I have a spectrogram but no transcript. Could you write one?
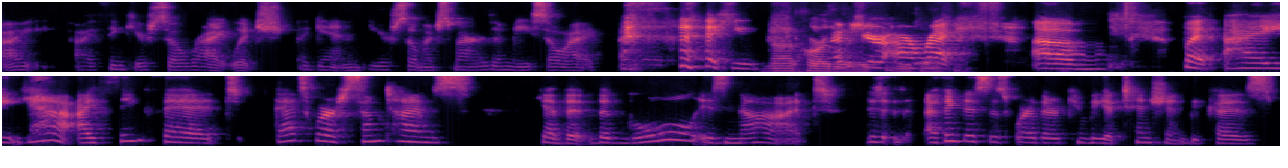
I I think you're so right. Which again, you're so much smarter than me, so I you not hardly. I'm sure are right. Um, but I yeah, I think that that's where sometimes yeah the the goal is not. This, I think this is where there can be a tension because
